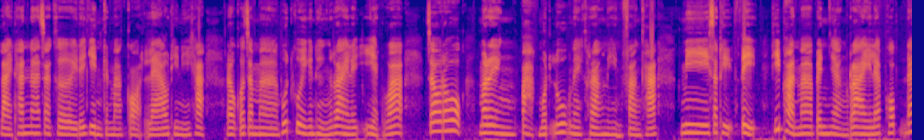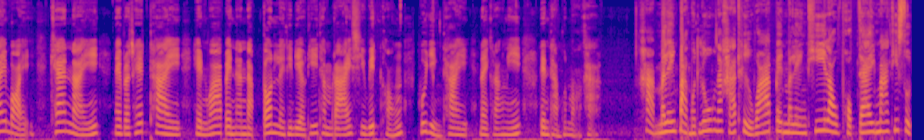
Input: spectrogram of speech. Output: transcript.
หลายท่านน่าจะเคยได้ยินกันมาก่อนแล้วทีนี้ค่ะ เราก็จะมาพูดคุยกันถึงรายละเอียดว่า เจ้าโรคมะเร็งปากมดลูกในครั้งนี้ฟังคะ มีสถิติ ที่ผ่านมาเป็นอย่างไรและพบได้บ่อยแค่ไหนในประเทศไทย เห็นว่าเป็นอันดับต้นเลยทีเดียวที่ทำร้ายชีวิตของผู้หญิงไทยในครั้งนี้เรียนถามคุณหมอค่ะค่ะมะเร็งปากมดลูกนะคะ ถือว่าเป็นมะเร็งที่เราพบได้มากที่สุด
